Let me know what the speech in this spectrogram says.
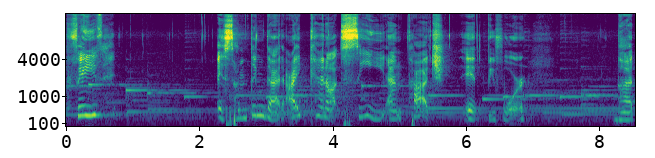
Faith is something that I cannot see and touch it before. But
